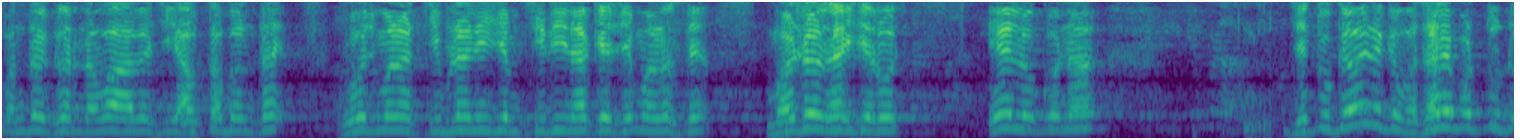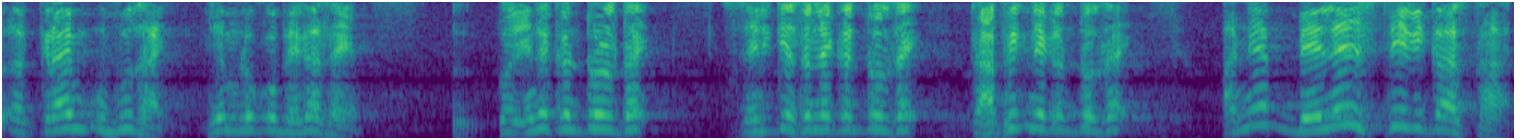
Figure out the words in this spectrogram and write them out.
પંદર ઘર નવા આવે છે આવતા બંધ થાય. રોજ માણસ ચીબડાની જેમ ચીરી નાખે છે માણસને. મર્ડર થાય છે રોજ. એ લોકોના જેટલું કહેવાય ને કે વધારે પડતું ક્રાઇમ ઊભું થાય, જેમ લોકો ભેગા થાય. તો એને કંટ્રોલ થાય સેનિટેશનને કંટ્રોલ થાય ટ્રાફિકને કંટ્રોલ થાય. અને બેલેન્સથી વિકાસ થાય.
